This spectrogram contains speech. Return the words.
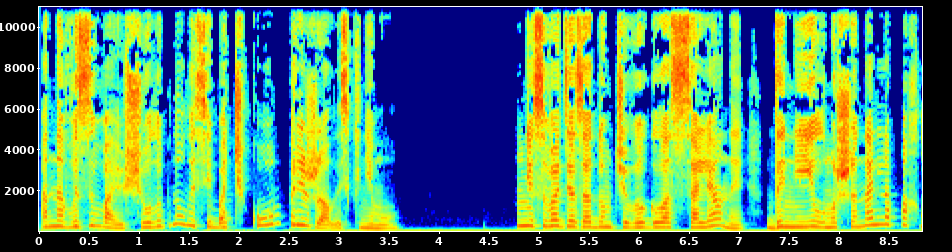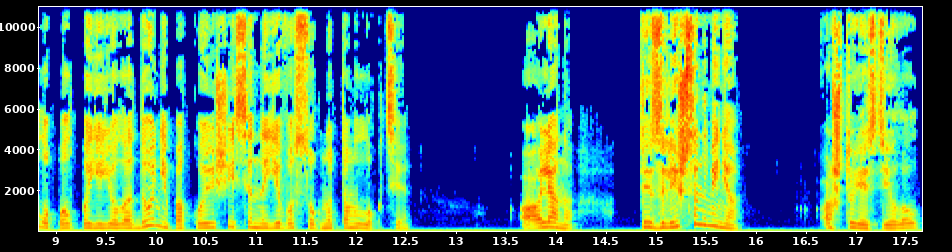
она вызывающе улыбнулась и бочком прижалась к нему. Не сводя задумчивых глаз Соляны, Даниил машинально похлопал по ее ладони, покоящейся на его согнутом локте. «Аляна, ты злишься на меня?» «А что я сделал?»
